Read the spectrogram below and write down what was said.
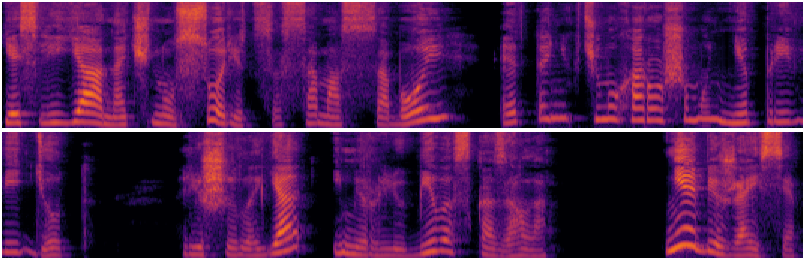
Если я начну ссориться сама с собой, это ни к чему хорошему не приведет, решила я и миролюбиво сказала. Не обижайся.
